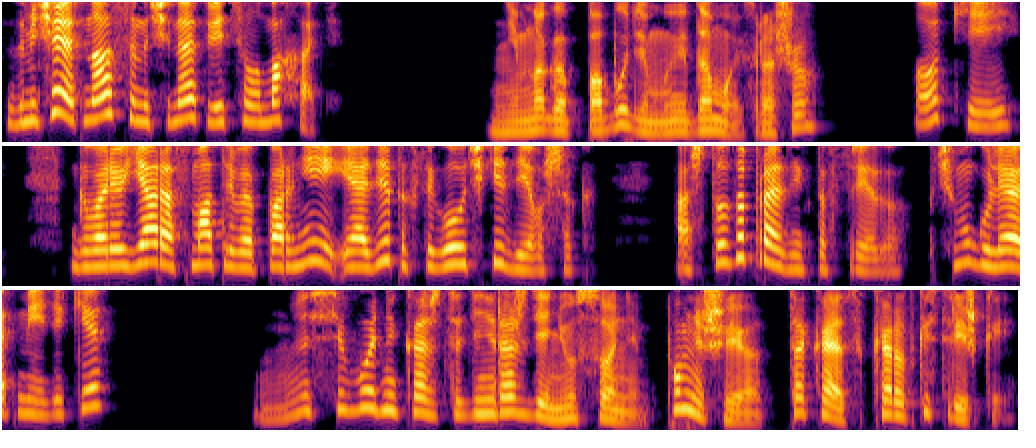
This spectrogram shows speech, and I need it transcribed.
замечают нас и начинают весело махать. Немного побудем и домой, хорошо? Окей. Говорю я, рассматривая парней и одетых с иголочки девушек. А что за праздник-то в среду? Почему гуляют медики? Сегодня, кажется, день рождения у Сони. Помнишь ее? Такая, с короткой стрижкой.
